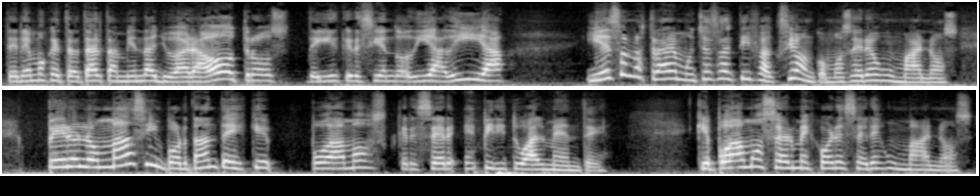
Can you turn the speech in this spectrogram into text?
tenemos que tratar también de ayudar a otros, de ir creciendo día a día, y eso nos trae mucha satisfacción como seres humanos. Pero lo más importante es que podamos crecer espiritualmente que podamos ser mejores seres humanos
